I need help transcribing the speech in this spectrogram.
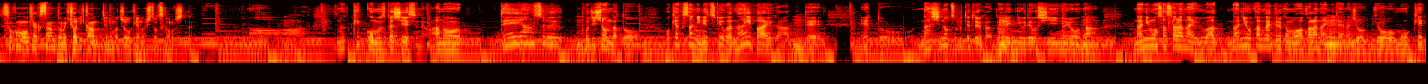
そこもお客さんとの距離感っていうのも条件の一つかもしれない。あ結構難しいですね。あの提案するポジションだと、お客さんに熱量がない場合があって、えっと、梨のつぶてというかのれんに腕押しのような、何も刺さらないうわ何を考えてるかもわからないみたいな状況も結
